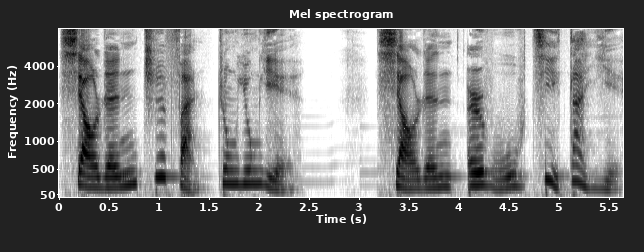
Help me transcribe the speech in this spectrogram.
小人之反中庸也；小人而无忌惮也。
